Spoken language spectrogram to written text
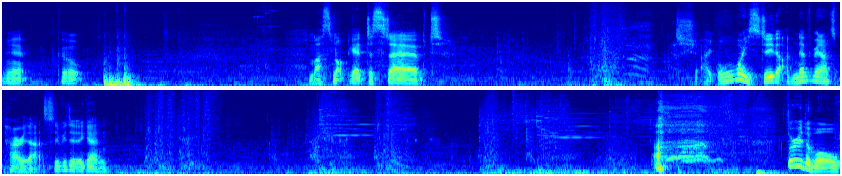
Yep, cool. Must not get disturbed. I always do that. I've never been able to parry that. See if you do it again. Through the wall.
